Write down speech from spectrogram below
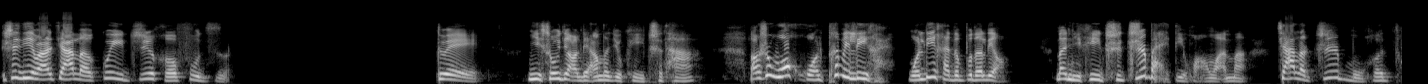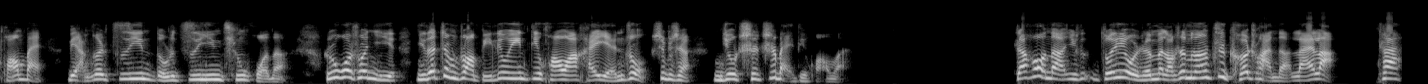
肾气丸加了桂枝和附子，对你手脚凉的就可以吃它。老师，我火特别厉害，我厉害的不得了，那你可以吃知柏地黄丸嘛，加了知母和黄柏两个滋阴，都是滋阴清火的。如果说你你的症状比六阴地黄丸还严重，是不是？你就吃知柏地黄丸。然后呢？你昨天有人问老师能不能治咳喘的？来了，看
